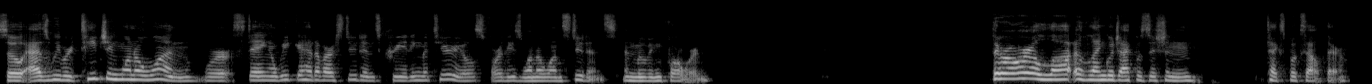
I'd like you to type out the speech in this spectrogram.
So as we were teaching 101, we're staying a week ahead of our students, creating materials for these 101 students and moving forward. There are a lot of language acquisition textbooks out there.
